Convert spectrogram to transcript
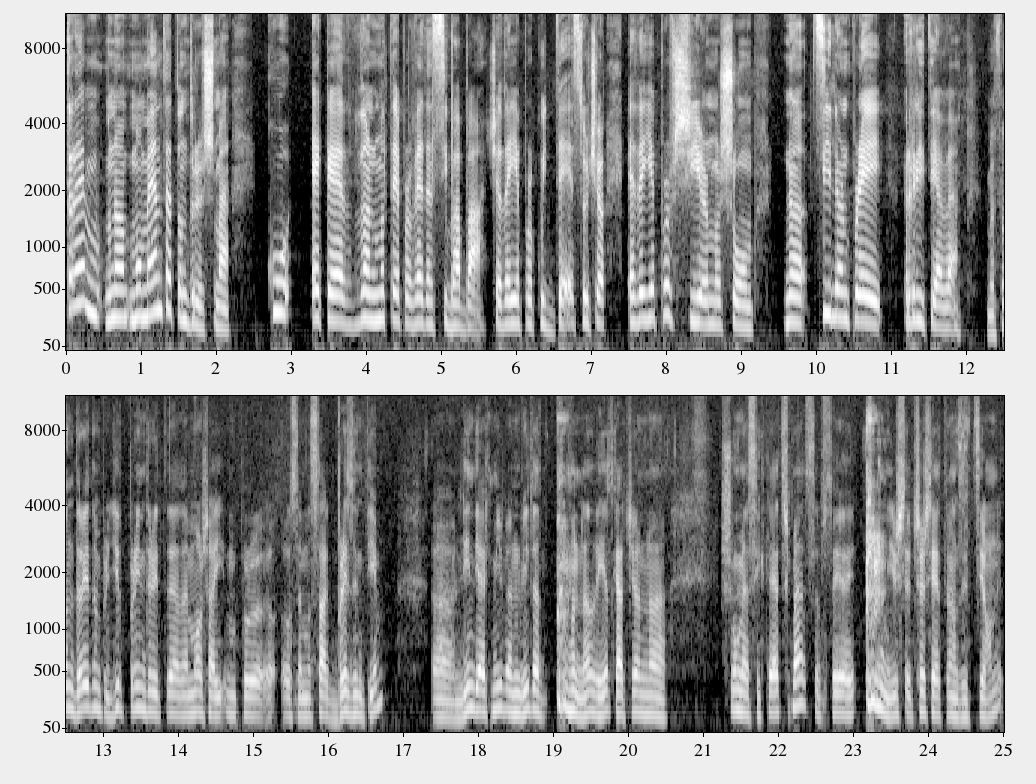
tre në momente të ndryshme ku E ke dhënë më tepër veten si baba, që edhe je përkujdesur, që edhe je përfshirë më shumë në cilën prej rritjeve? Me thënë drejtën për gjithë prindërit edhe mosha ose më saktë brezin tim, lindja e fëmijëve në vitet nëntëdhjetë ka qenë shumë e sikletshme, sepse ishte çështja e tranzicionit,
